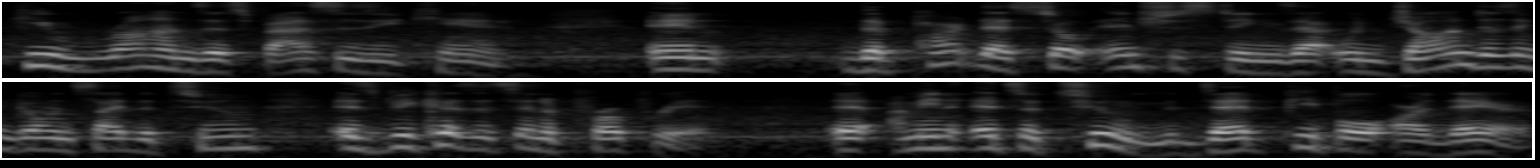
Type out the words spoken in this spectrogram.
he runs as fast as he can. And the part that's so interesting is that when John doesn't go inside the tomb is because it's inappropriate. I mean, it's a tomb. Dead people are there.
